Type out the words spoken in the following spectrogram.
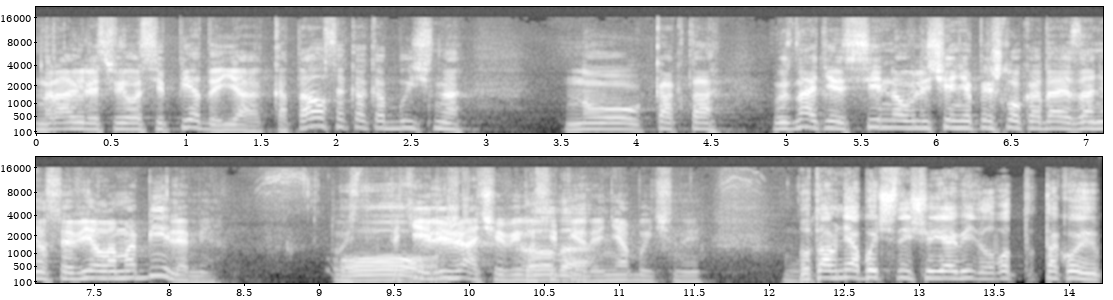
нравились велосипеды. Я катался, как обычно. Но как-то, вы знаете, сильное увлечение пришло, когда я занялся веломобилями. То есть О, такие лежачие велосипеды, необычные. Ну там необычно еще я видел вот такой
